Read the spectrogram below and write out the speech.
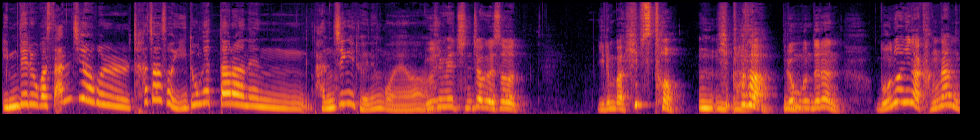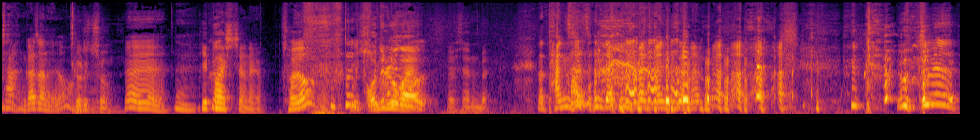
임대료가 싼 지역을 찾아서 이동했다라는 반증이 되는 거예요. 요즘에 진짜 그래서 이른바 힙스터, 음, 음, 힙하다 이런 분들은 노년이나 강남 잘 안 가잖아요. 그렇죠. 예, 예. 네. 힙하시잖아요. 저요? 어디로 가요? 요새는 나 당산 산다 니까 당산. 요즘엔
